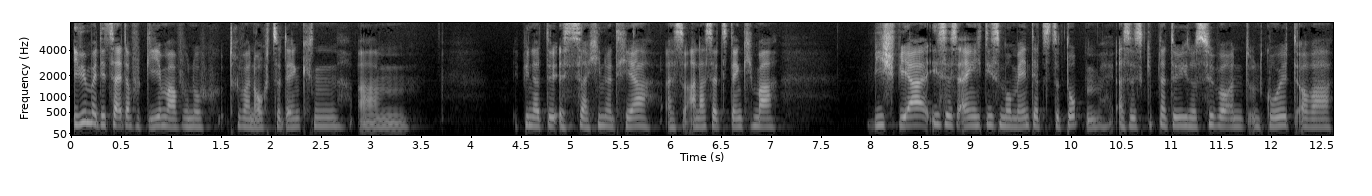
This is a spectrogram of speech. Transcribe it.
ich will mir die Zeit einfach geben, einfach noch drüber nachzudenken. Ähm, ich bin natürlich, es ist auch hin und her. Also einerseits denke ich mir, wie schwer ist es eigentlich, diesen Moment jetzt zu toppen? Also es gibt natürlich noch Silber und, und Gold, aber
